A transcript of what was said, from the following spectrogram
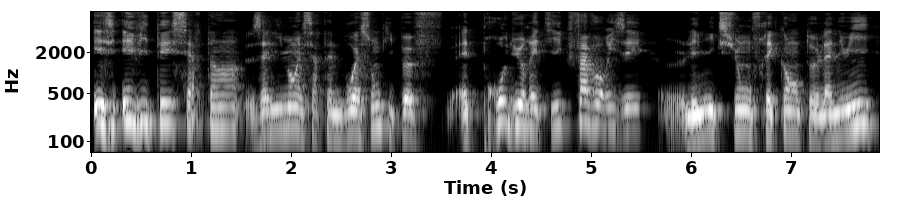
et éviter certains aliments et certaines boissons qui peuvent être pro-diurétiques, favoriser euh, l'émiction fréquente la nuit,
